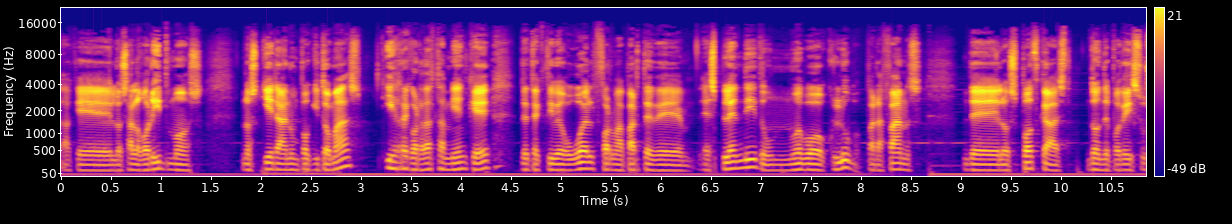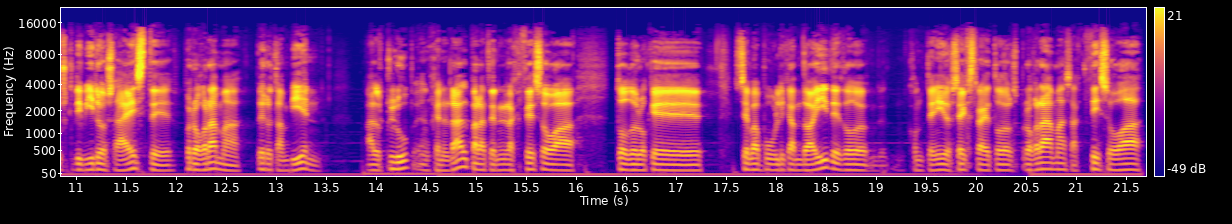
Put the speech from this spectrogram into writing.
a que los algoritmos nos quieran un poquito más. Y recordad también que Detective Google forma parte de Splendid, un nuevo club para fans de los podcasts, donde podéis suscribiros a este programa, pero también al club en general, para tener acceso a todo lo que se va publicando ahí, de, todo, contenidos extra de todos los programas, acceso a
